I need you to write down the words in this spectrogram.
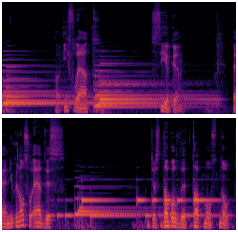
uh, E flat, C again. And you can also add this, just double the topmost note.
